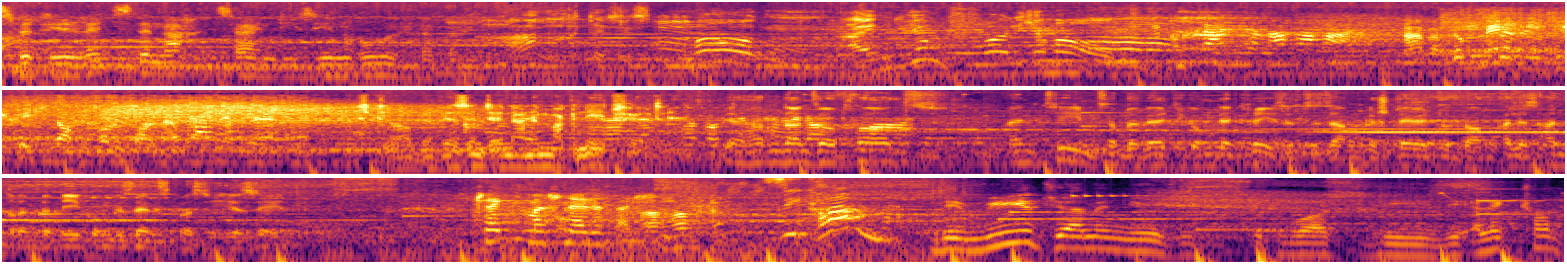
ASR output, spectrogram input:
Das wird die letzte Nacht sein, die Sie in Ruhe verbringen. Ach, das ist morgen. Ein jungfräulicher Morgen. Aber so melden Sie sich doch von vornherein. Ich glaube, wir sind in einem Magnetfeld. Wir haben dann sofort ein Team zur Bewältigung der Krise zusammengestellt und auch alles andere in Bewegung gesetzt, was Sie hier sehen. Checkt mal schnell das Archiv. Sie kommen! The real German music, it was the, the electronic.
